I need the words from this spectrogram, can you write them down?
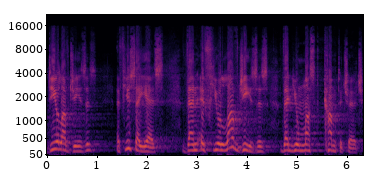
do you love Jesus? If you say yes, then if you love Jesus, then you must come to church.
